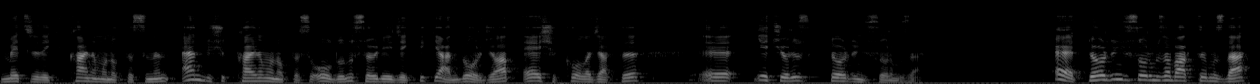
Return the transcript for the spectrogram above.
metredeki kaynama noktasının en düşük kaynama noktası olduğunu söyleyecektik. Yani doğru cevap E şıkkı olacaktı. Ee, geçiyoruz dördüncü sorumuza. Evet dördüncü sorumuza baktığımızda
